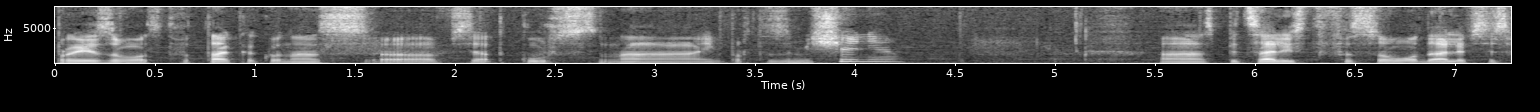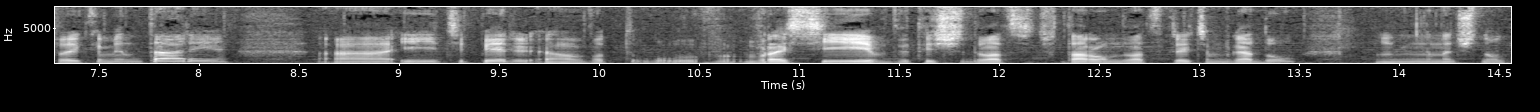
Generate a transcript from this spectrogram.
производства. Так как у нас э, взят курс на импортозамещение, э, специалисты ФСО дали все свои комментарии, э, и теперь э, вот в, в России в 2022-2023 году э, начнут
